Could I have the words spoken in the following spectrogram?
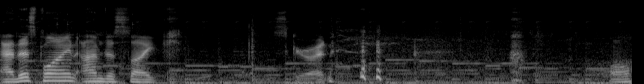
At this point, I'm just like, screw it. oh.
